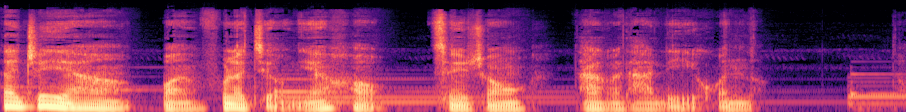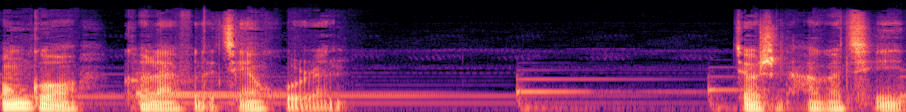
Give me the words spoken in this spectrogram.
在这样往复了九年后，最终他和她离婚了。通过克莱夫的监护人，就是他和其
